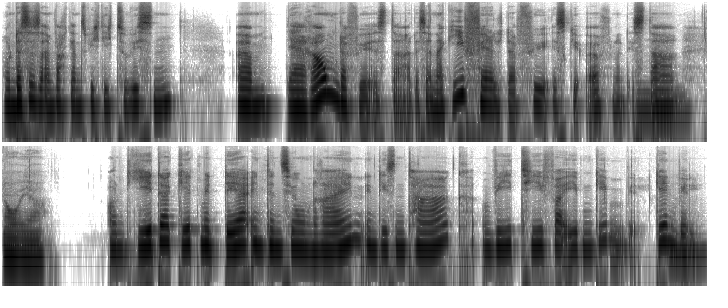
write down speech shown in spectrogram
Und das ist einfach ganz wichtig zu wissen. Ähm, der Raum dafür ist da, das Energiefeld dafür ist geöffnet, ist da. Oh ja. Und jeder geht mit der Intention rein in diesen Tag, wie tiefer eben geben will, gehen will. Mhm.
